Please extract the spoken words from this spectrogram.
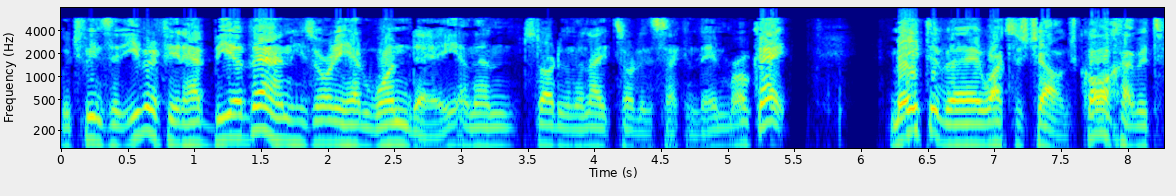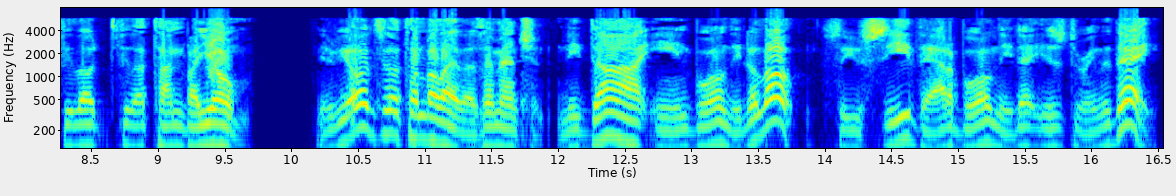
which means that even if he had had Bia then, he's already had one day, and then starting the night, starting the second day, and we're okay. Meiteve, watch this challenge. Kol bayom. As I mentioned, nida in boil nida lo. So you see that a boil nida is during the day.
